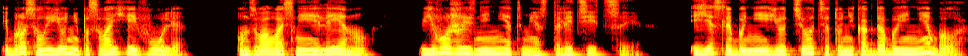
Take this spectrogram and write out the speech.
И бросил ее не по своей воле. Он звал во сне Елену. В его жизни нет места Летиции. И если бы не ее тетя, то никогда бы и не было.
